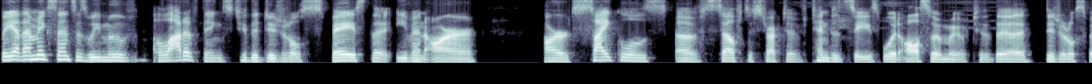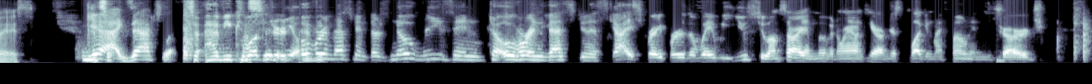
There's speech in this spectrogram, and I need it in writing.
but yeah, that makes sense as we move a lot of things to the digital space that even our our cycles of self-destructive tendencies would also move to the digital space. Yeah, so, exactly. So have you considered well, the overinvestment? You... There's no reason to overinvest in a skyscraper the way we used to. I'm sorry, I'm moving around here. I'm just plugging my phone into charge. But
